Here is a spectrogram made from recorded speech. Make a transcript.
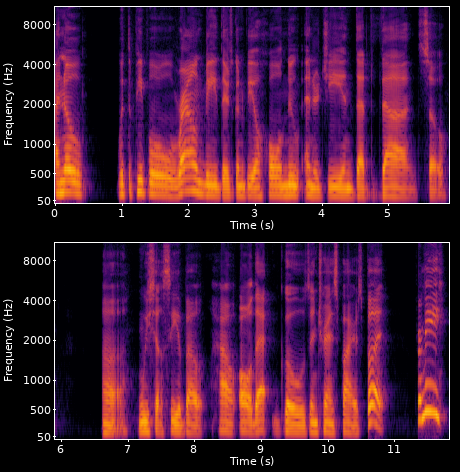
I know with the people around me, there's going to be a whole new energy and da da. And so, uh, we shall see about how all that goes and transpires. But for me,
